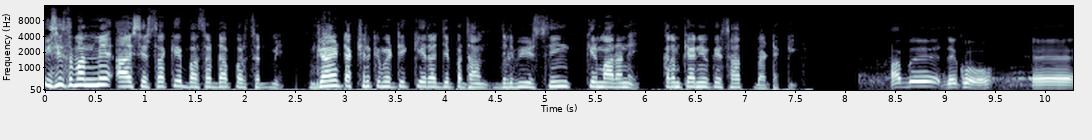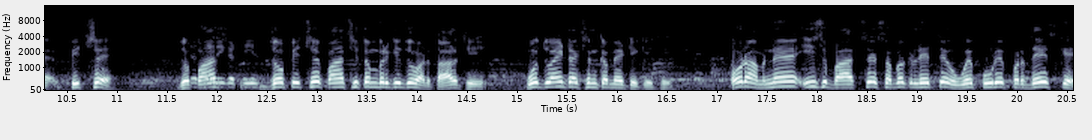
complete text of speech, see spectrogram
इसी संबंध में आज सिरसा के बस अड्डा परिषद में ज्वाइंट एक्शन कमेटी के राज्य प्रधान दलबीर सिंह किरमारा ने कर्मचारियों के साथ बैठक की। अब देखो पीछे जो पाँच जो पीछे पाँच सितंबर की जो हड़ताल थी वो ज्वाइंट एक्शन कमेटी की थी। और हमने इस बात से सबक लेते हुए पूरे प्रदेश के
